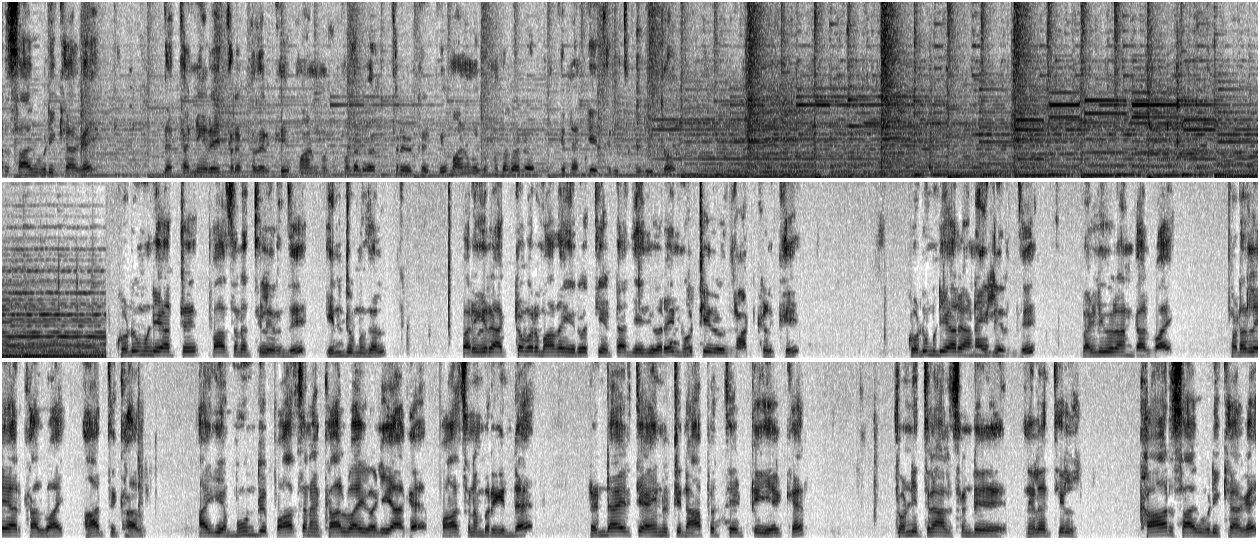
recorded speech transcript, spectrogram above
Car சாகுபடிக்காக இந்த தண்ணீரை திறப்பதற்கு மாண்புமிகு முதல்வர் உத்தரவிட்டிருக்கு. மாண்புமிகு முதல்வர் அவர்களுக்கு நன்றியை தெரிவித்து கொள்கிறோம் கொடுமுடியாற்று பாசனத்திலிருந்து இன்று முதல் வருகிற அக்டோபர் மாதம் இருபத்தி எட்டாம் தேதி வரை நூற்றி இருபது நாட்களுக்கு கொடுமுடியாறு அணையிலிருந்து வள்ளியூரான் கால்வாய் படலையார் கால்வாய் ஆத்துக்கால் ஆகிய மூன்று பாசன கால்வாய் வழியாக பாசனம் வருகின்ற ரெண்டாயிரத்தி ஐநூற்றி நாற்பத்தி எட்டு ஏக்கர் தொண்ணூற்றி நாலு செண்டு நிலத்தில் கார் சாகுபடிக்காக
